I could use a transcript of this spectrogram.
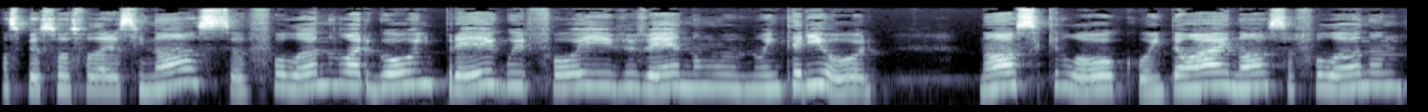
As pessoas falarem assim: nossa, Fulano largou o emprego e foi viver no, no interior. Nossa, que louco. Então, ai, nossa, Fulano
